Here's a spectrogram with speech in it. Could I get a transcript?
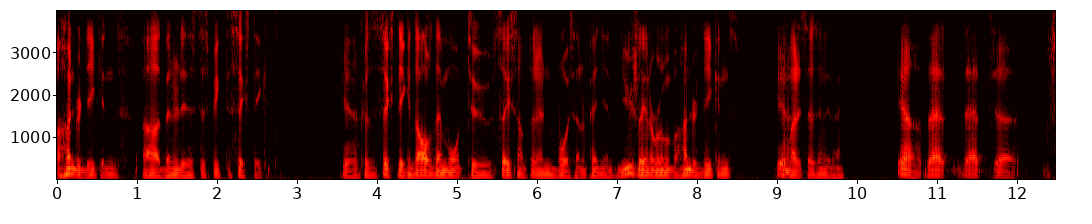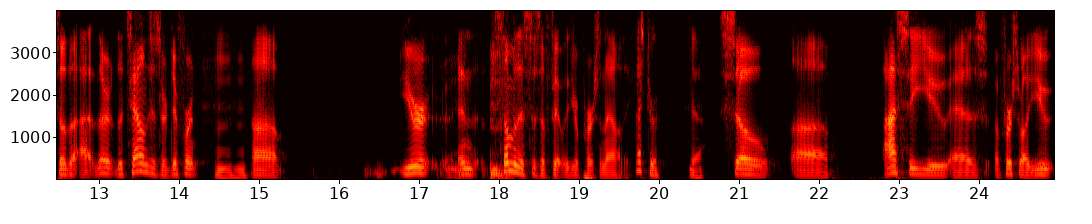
a hundred deacons uh, than it is to speak to six deacons. Yeah. Because the six deacons, all of them want to say something and voice an opinion. Usually, in a room of a hundred deacons, Yeah. nobody says anything. Yeah, that that uh, so the uh, the challenges are different. Mm-hmm. Uh, you're and some of this is a fit with your personality. That's true. Yeah. So uh, I see you as uh, first of all you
